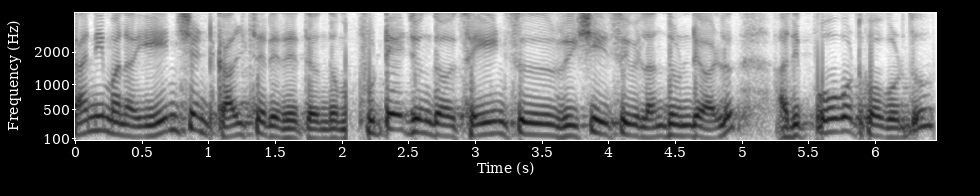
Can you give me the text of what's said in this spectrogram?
కానీ మన ఏన్షియంట్ కల్చర్ ఏదైతే ఉందో ఫుటేజ్ ఉందో సెయింట్స్ రిషీస్ వీళ్ళంతా ఉండేవాళ్ళు అది పోగొట్టుకోకూడదు.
